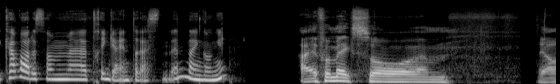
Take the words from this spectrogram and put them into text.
Hva var det som eh, trigga interessen din den gangen? Nei, for meg så um, ja,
